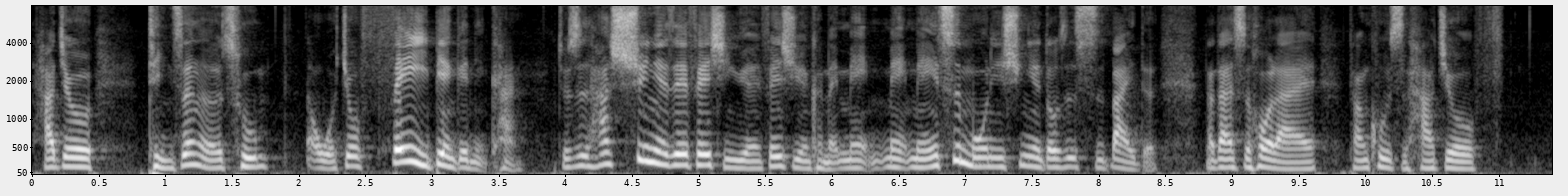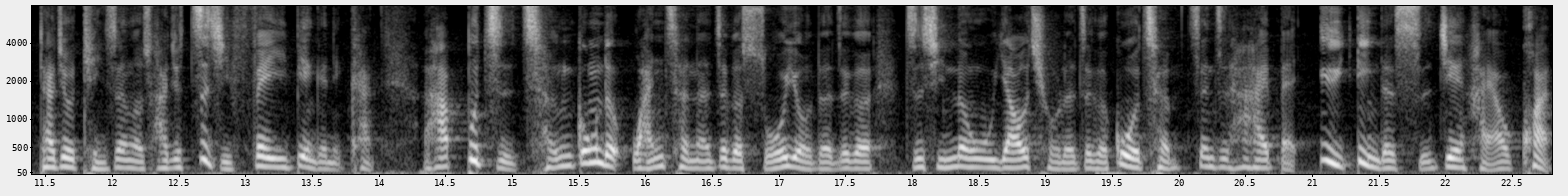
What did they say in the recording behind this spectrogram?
他就挺身而出，那我就飞一遍给你看，就是他训练这些飞行员，飞行员可能每每每一次模拟训练都是失败的，那但是后来汤库斯他就。他就挺身而出，他就自己飞一遍给你看。他不止成功的完成了这个所有的这个执行任务要求的这个过程，甚至他还比预定的时间还要快。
